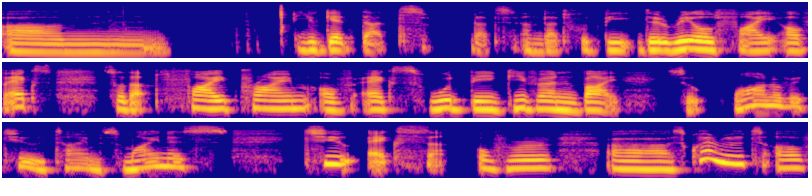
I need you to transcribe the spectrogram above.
um, you get that that and that would be the real phi of x. So that phi prime of x would be given by so 1 over 2 times minus 2x over uh, square root of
